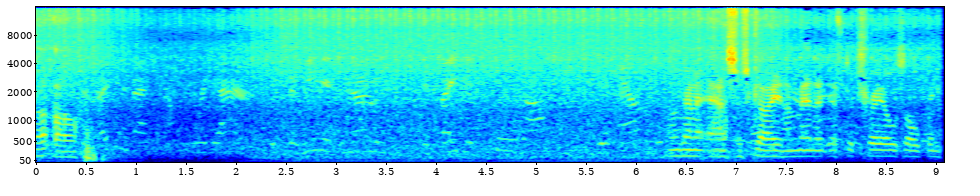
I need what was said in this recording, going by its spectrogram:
Uh-oh. I'm going to ask this guy in a minute if the trail's open.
